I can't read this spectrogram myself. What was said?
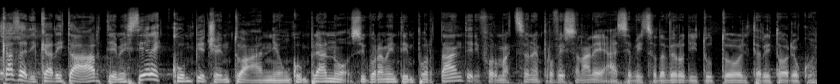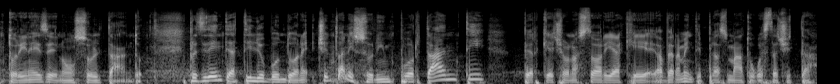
Casa di Carità, Arti e Mestiere compie 100 anni, un compleanno sicuramente importante di formazione professionale al servizio davvero di tutto il territorio torinese e non soltanto. Presidente Attilio Bondone, 100 anni sono importanti perché c'è una storia che ha veramente plasmato questa città.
